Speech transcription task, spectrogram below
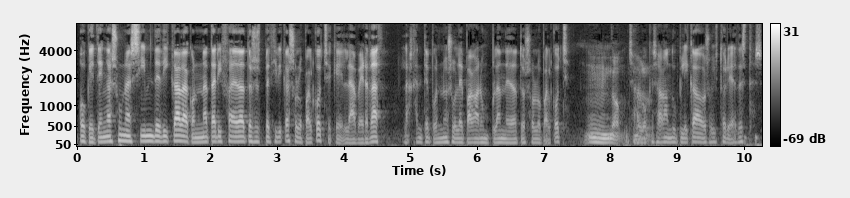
o que tengas una SIM dedicada con una tarifa de datos específica solo para el coche, que la verdad, la gente pues no suele pagar un plan de datos solo para el coche Mm, no, salvo no. que se hagan duplicados o historias de estas.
